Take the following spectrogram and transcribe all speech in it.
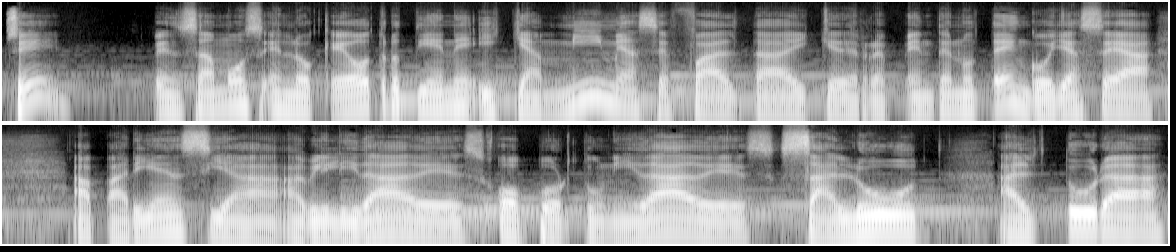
Sí, pensamos en lo que otro tiene y que a mí me hace falta y que de repente no tengo, ya sea apariencia, habilidades, oportunidades, salud, altura,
